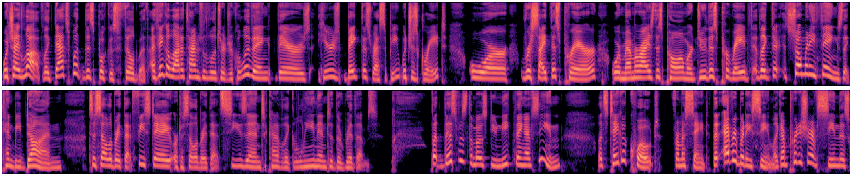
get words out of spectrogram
which I love. Like that's what this book is filled with. I think a lot of times with liturgical living, there's here's bake this recipe, which is great, or recite this prayer, or memorize this poem, or do this parade. Like there's so many things that can be done to celebrate that feast day or to celebrate that season, to kind of like lean into the rhythms. But this was the most unique thing I've seen. Let's take a quote from a saint that everybody's seen. Like I'm pretty sure I've seen this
